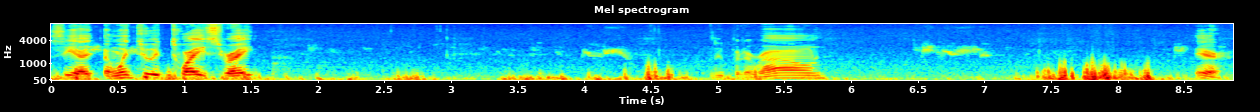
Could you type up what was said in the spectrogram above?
See, I, I went to it twice, right? Loop it around. Here.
